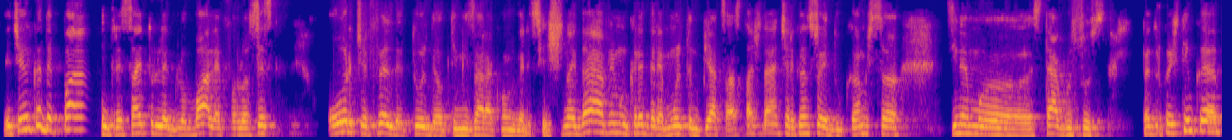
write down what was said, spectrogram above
Deci încă departe dintre site-urile globale folosesc orice fel de tool de optimizare a conversiei. Și noi de-aia avem încredere mult în piața asta și de-aia încercăm să o educăm și să ținem uh, steagul sus. Pentru că știm că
